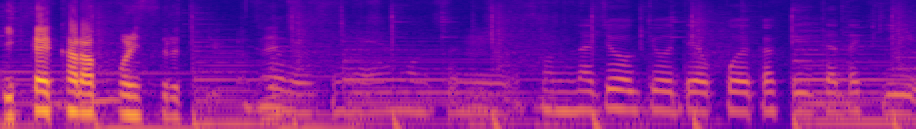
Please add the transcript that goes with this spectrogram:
一回空っぽにするっていうかね。そうですね本当に。そんな状況でお声かけいただき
